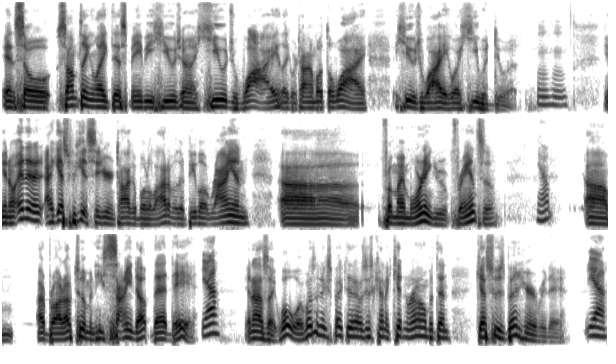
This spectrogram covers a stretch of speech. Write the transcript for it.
And so something like this may be huge, a huge why, like we're talking about the why, a huge why why he would do it. mm-hmm. You know, and then I guess we could sit here and talk about a lot of other people. Ryan uh, from my morning group, Francis, yep um, I brought up to him, and he signed up that day. yeah And I was like, whoa, I wasn't expecting that. I was just kind of kidding around. But then guess who's been here every day? yeah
